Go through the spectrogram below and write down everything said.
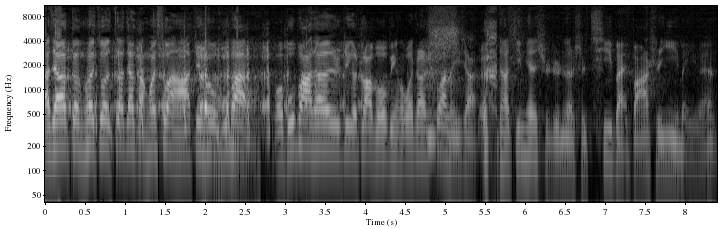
大家赶快做，大家赶快算啊！这回我不怕，我不怕他这个抓薄饼了。我这样算了一下，他今天的市值呢是七百八十亿美元，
